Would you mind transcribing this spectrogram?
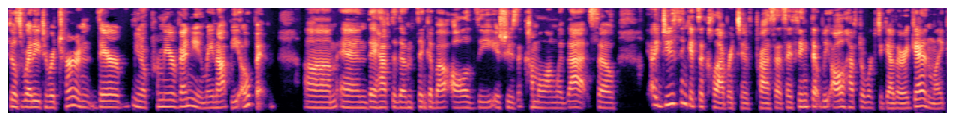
feels ready to return, their you know premier venue may not be open, um, and they have to then think about all of the issues that come along with that. So, I do think it's a collaborative process. I think that we all have to work together. Again, like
